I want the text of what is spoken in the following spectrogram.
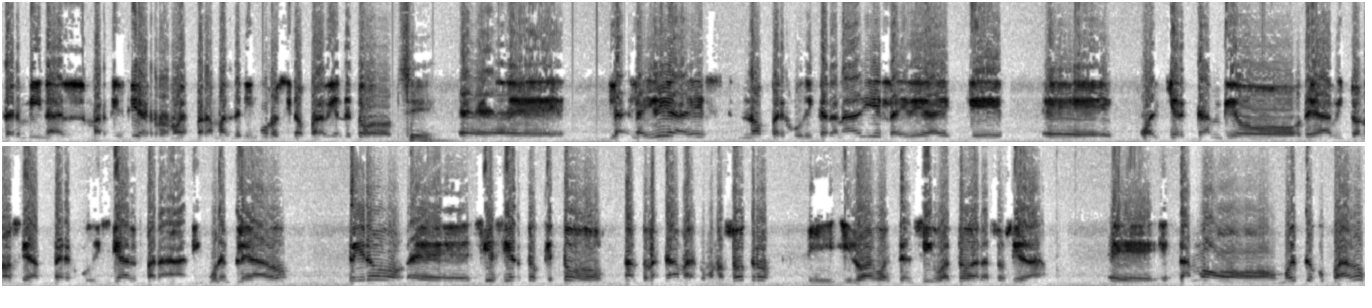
termina el Martín Fierro, no es para mal de ninguno, sino para bien de todos. sí, Eh, la, la idea es no perjudicar a nadie, la idea es que eh, cualquier cambio de hábito no sea perjudicial para ningún empleado, pero eh, sí es cierto que todos, tanto las cámaras como nosotros, y, y lo hago extensivo a toda la sociedad, eh, estamos muy preocupados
